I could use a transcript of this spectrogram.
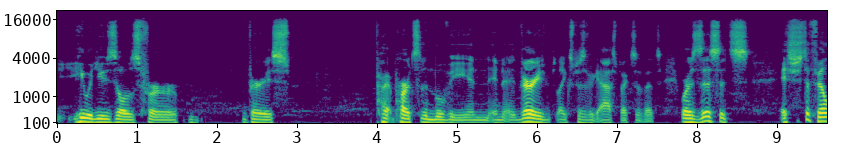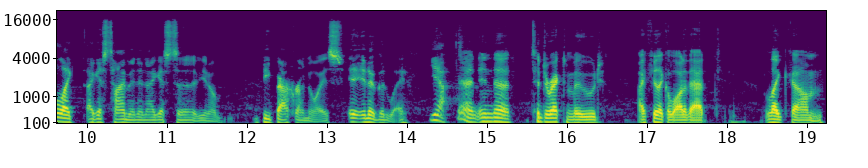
he would use those for various p- parts of the movie and uh, very like specific aspects of it. Whereas this, it's it's just to fill like I guess time in and I guess to you know beat background noise in, in a good way. yeah Yeah, and, and uh, to direct mood, I feel like a lot of that, like um,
